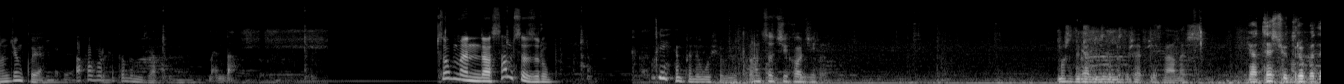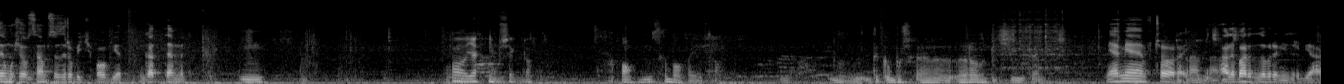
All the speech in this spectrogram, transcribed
No dziękuję. A faworkę to bym zjadł. Menda. Co Menda, sam se zrób. Nie, będę musiał jutro. O co ci chodzi? Może tylko jakiś dobry przepis znaleźć. Ja też jutro będę musiał sam sobie zrobić obiad. Goddammit. Mm. O, jak mi przykro. O, schabowe jutro. Tylko muszę e, rozbić i ten. Ja miałem wczoraj, Prawda. ale bardzo dobre mi zrobiła.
